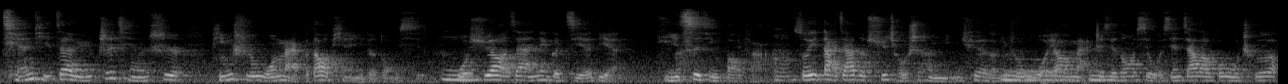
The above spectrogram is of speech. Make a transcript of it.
前提在于，之前是平时我买不到便宜的东西，嗯我需要在那个节点一次性爆发，嗯所以大家的需求是很明确的，就是嗯我要买这些东西，我先加到购物车，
